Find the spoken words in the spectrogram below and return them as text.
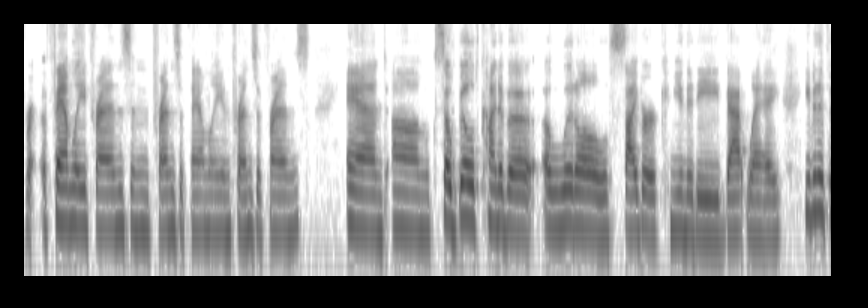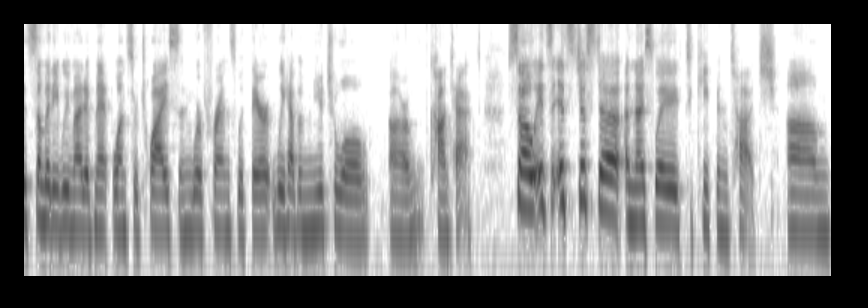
fr- family, friends, and friends of family, and friends of friends. And um, so build kind of a, a little cyber community that way, even if it's somebody we might have met once or twice and we're friends with their, we have a mutual um, contact. So it's it's just a, a nice way to keep in touch. Um,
